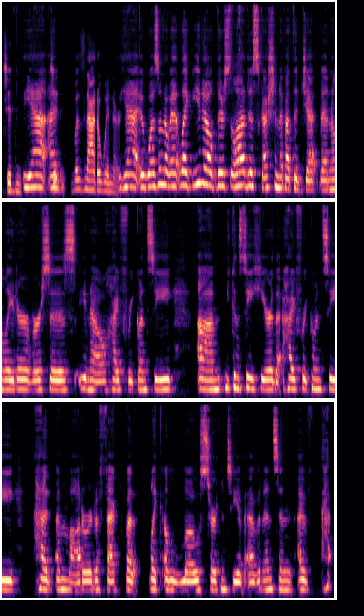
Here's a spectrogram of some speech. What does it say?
didn't yeah did, I, was not a winner. Yeah it wasn't a, like you know there's a lot of discussion about the jet ventilator versus you know high frequency. Um, you can see here that high frequency had a moderate effect but like a low certainty of evidence. And i've ha-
